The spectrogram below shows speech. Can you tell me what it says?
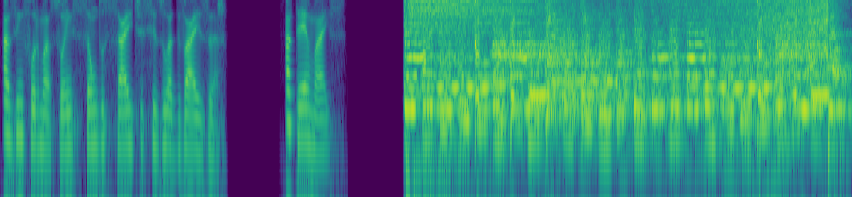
As informações são do site CISO Advisor. Até mais. Yeah.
